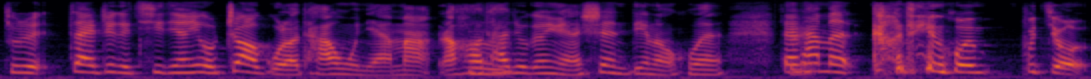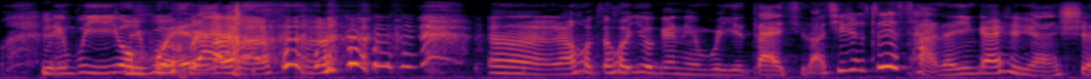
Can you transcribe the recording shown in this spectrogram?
就是在这个期间又照顾了他五年嘛，然后他嗯就跟袁慎订了婚，但对他们 刚订婚不久，林不疑又回来来了，了，嗯，然后最后又跟林不疑在一起了。其实最惨的应该是袁胜，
